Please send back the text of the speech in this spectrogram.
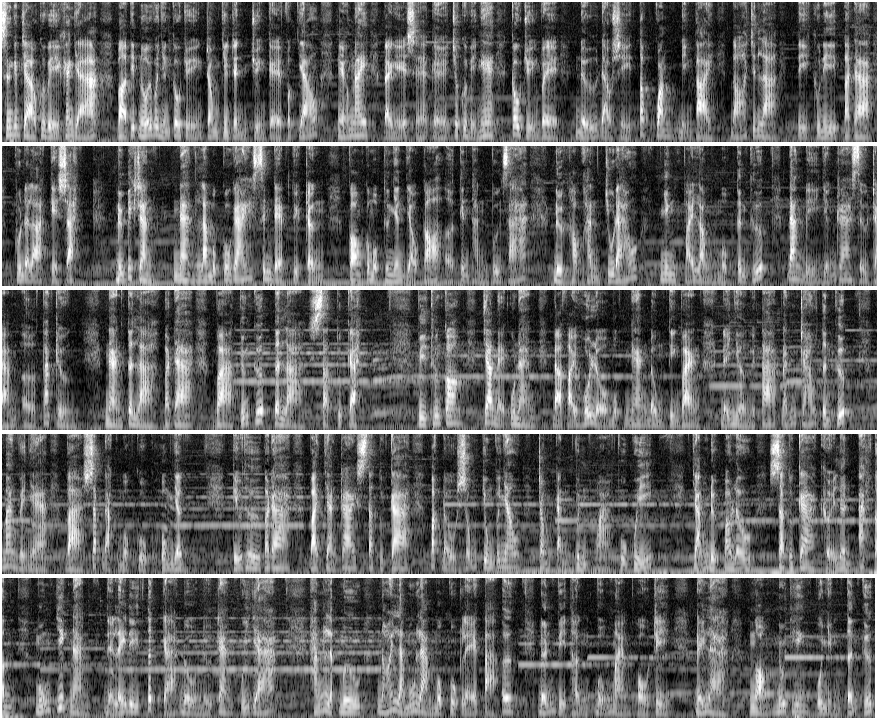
Xin kính chào quý vị khán giả và tiếp nối với những câu chuyện trong chương trình Chuyện kể Phật giáo. Ngày hôm nay, Đại Nghĩa sẽ kể cho quý vị nghe câu chuyện về nữ đạo sĩ tóc quăng biện tài, đó chính là Tikuni Pada Kundala Kesa. Được biết rằng, nàng là một cô gái xinh đẹp tuyệt trần, con của một thương nhân giàu có ở kinh thành Vương Xá, được học hành chu đáo nhưng phải lòng một tên cướp đang bị dẫn ra xử trảm ở pháp trường. Nàng tên là Bada và tướng cướp tên là Satuka. Vì thương con, cha mẹ của nàng đã phải hối lộ một ngàn đồng tiền vàng để nhờ người ta đánh tráo tên cướp, mang về nhà và sắp đặt một cuộc hôn nhân. Tiểu thư Bada và chàng trai Satuka bắt đầu sống chung với nhau trong cảnh vinh hoa phú quý. Chẳng được bao lâu, Satuka khởi lên ác tâm muốn giết nàng để lấy đi tất cả đồ nữ trang quý giá. Hắn lập mưu nói là muốn làm một cuộc lễ tạ ơn đến vị thần bổn mạng hộ trì. Đấy là ngọn núi thiên của những tên cướp.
